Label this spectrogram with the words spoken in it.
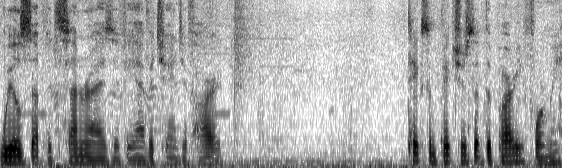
Wheels up at sunrise if you have a change of heart. Take some pictures of the party for me.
